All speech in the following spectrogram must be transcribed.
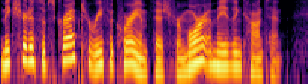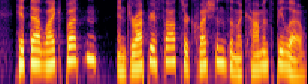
make sure to subscribe to Reef Aquarium Fish for more amazing content. Hit that like button and drop your thoughts or questions in the comments below.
